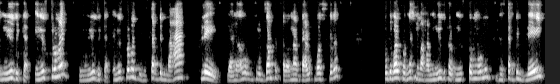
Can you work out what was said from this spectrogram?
ال musical instrument ال musical instrument بنستخدم معاه play يعني for example طب أنا أرجع لكم بس كده. خدوا بالكم إن إحنا مع ال musical instrument بنستخدم play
